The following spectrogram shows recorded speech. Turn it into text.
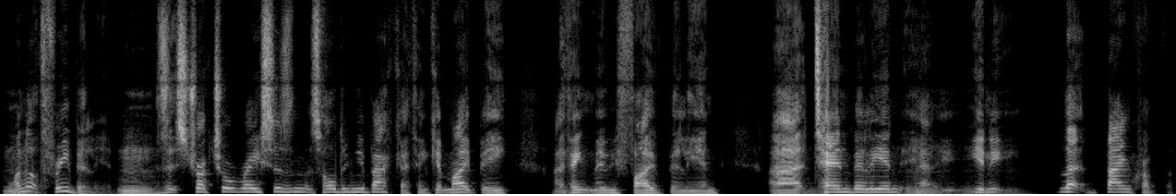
Why Mm. not three billion? Mm. Is it structural racism that's holding you back? I think it might be. I think maybe five billion, uh, Mm. ten billion. yeah, you know, let bankrupt them.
